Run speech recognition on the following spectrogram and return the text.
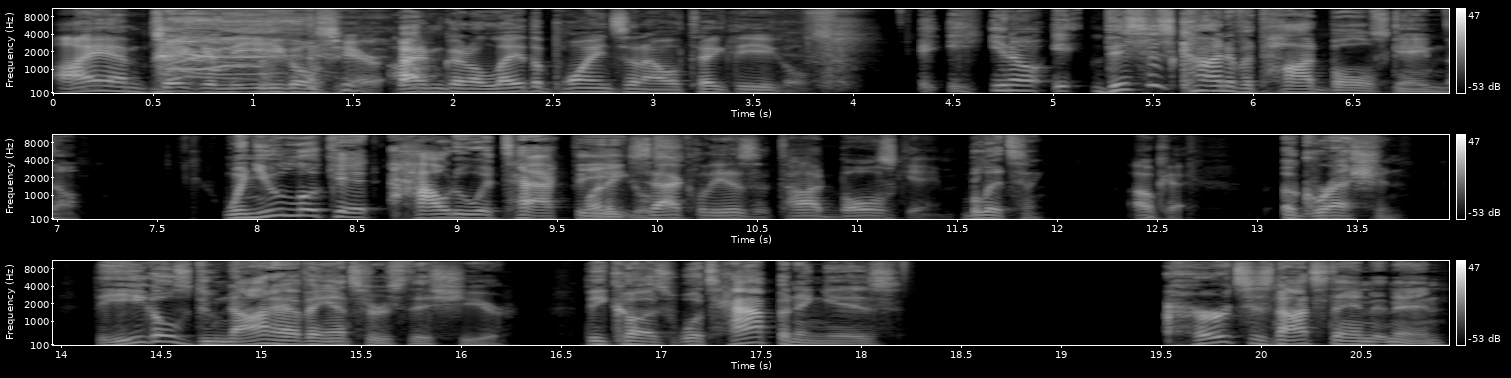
I am taking the Eagles here. I'm going to lay the points and I will take the Eagles. You know, it, this is kind of a Todd Bowles game, though. When you look at how to attack the what Eagles, exactly is a Todd Bowles game? blitzing. Okay. Aggression. The Eagles do not have answers this year because what's happening is Hurts is not standing in.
